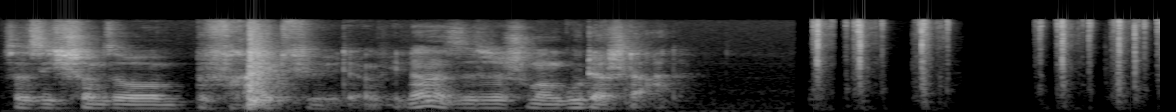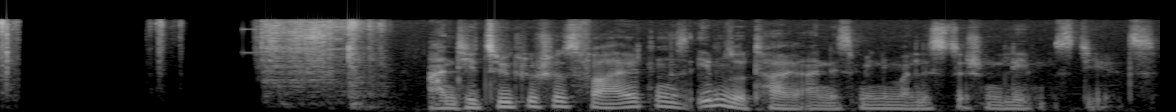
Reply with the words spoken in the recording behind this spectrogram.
so sich schon so befreit fühlt irgendwie. Ne? Das ist ja schon mal ein guter Start. Antizyklisches Verhalten ist ebenso Teil eines minimalistischen Lebensstils.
